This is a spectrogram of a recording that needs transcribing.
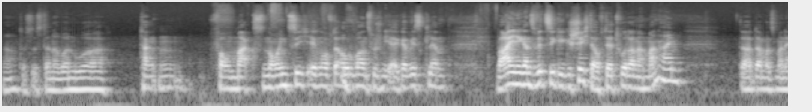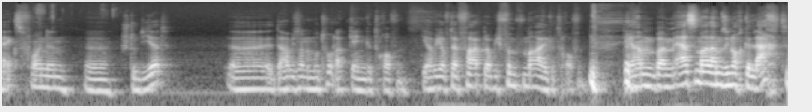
Ja. Das ist dann aber nur tanken, VMAX 90 irgendwo auf der Autobahn zwischen die LKWs klemmen. War eine ganz witzige Geschichte auf der Tour da nach Mannheim. Da hat damals meine Ex-Freundin äh, studiert. Äh, da habe ich so eine Motorradgang getroffen. Die habe ich auf der Fahrt, glaube ich, fünfmal getroffen. Die haben beim ersten Mal haben sie noch gelacht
